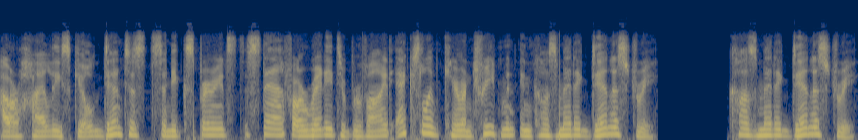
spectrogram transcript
Our highly skilled dentists and experienced staff are ready to provide excellent care and treatment in cosmetic dentistry. Cosmetic dentistry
